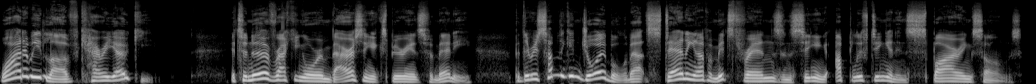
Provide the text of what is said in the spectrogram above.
Why do we love karaoke? It's a nerve wracking or embarrassing experience for many, but there is something enjoyable about standing up amidst friends and singing uplifting and inspiring songs.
